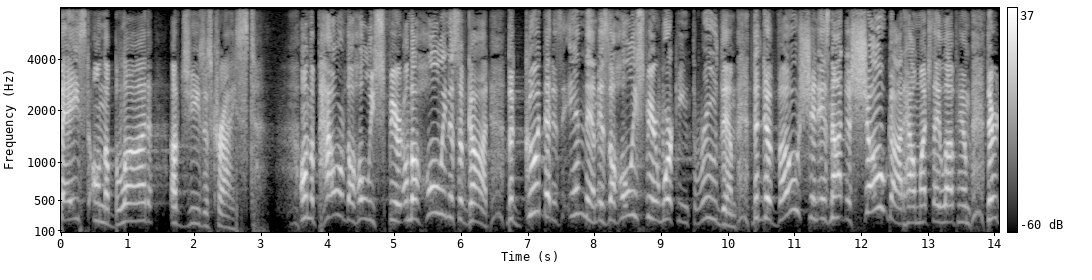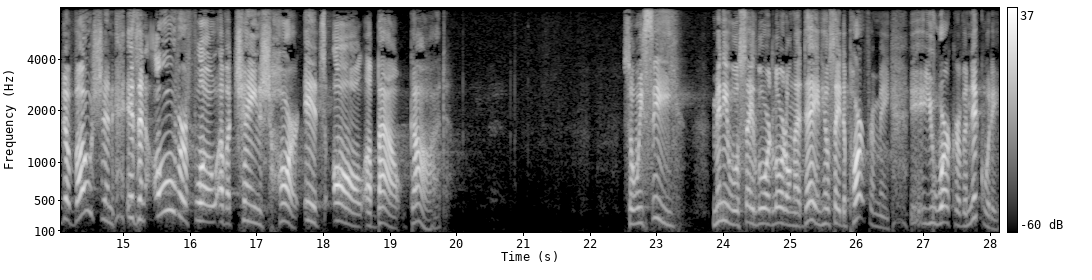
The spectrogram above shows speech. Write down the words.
based on the blood of Jesus Christ, on the power of the Holy Spirit, on the holiness of God. The good that is in them is the Holy Spirit working through them. The devotion is not to show God how much they love Him, their devotion is an overflow of a changed heart. It's all about God. So we see Many will say, Lord, Lord, on that day, and he'll say, Depart from me, you worker of iniquity.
